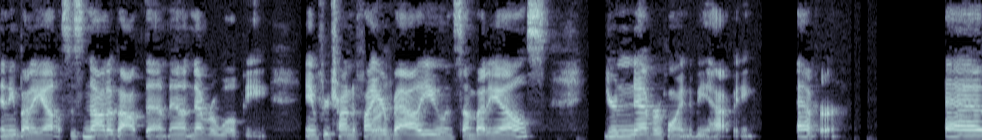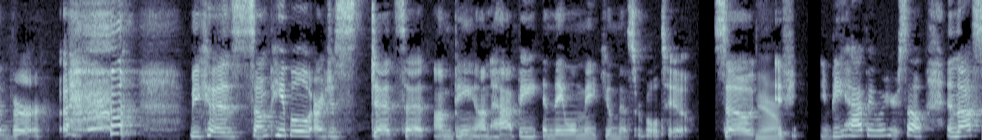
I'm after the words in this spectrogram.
anybody else. It's not about them and it never will be. And if you're trying to find your value in somebody else you're never going to be happy. Ever. Ever. Because some people are just dead set on being unhappy and they will make you miserable too. So Yeah. if you be happy with yourself. And that's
